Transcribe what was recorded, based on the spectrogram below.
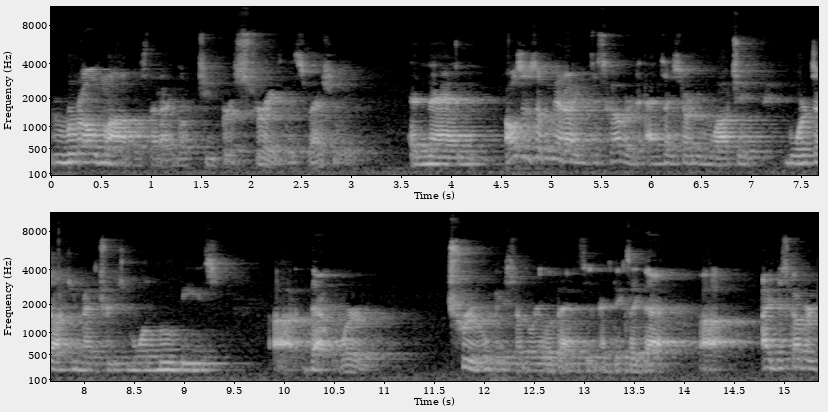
role models that I look to for strength, especially. And then also something that I discovered as I started watching more documentaries, more movies uh, that were true based on real events and, and things like that, uh, I discovered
